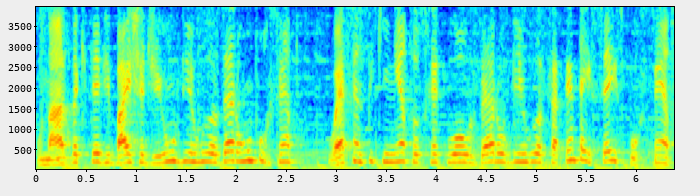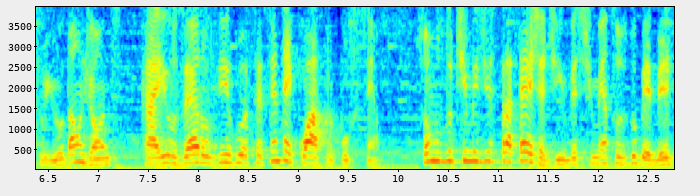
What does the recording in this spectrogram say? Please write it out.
O Nasdaq teve baixa de 1,01%, o S&P 500 recuou 0,76% e o Dow Jones caiu 0,64%. Somos do time de estratégia de investimentos do BB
